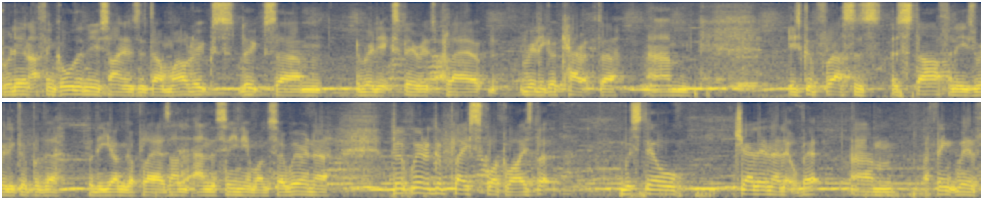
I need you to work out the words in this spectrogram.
Brilliant. I think all the new signings have done well. Luke's Luke's um, a really experienced player, really good character. He's good for us as, as staff, and he's really good with the with the younger players and, and the senior ones. So we're in a we're in a good place squad wise, but we're still gelling a little bit. Um, I think with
